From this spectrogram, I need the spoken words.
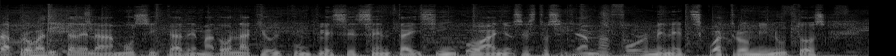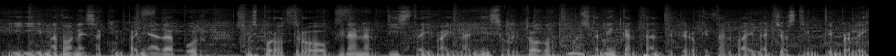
Otra probadita de la música de Madonna que hoy cumple 65 años. Esto se llama Four Minutes, cuatro minutos. Y Madonna es acompañada por, pues, por otro gran artista y bailarín, sobre todo. También cantante, pero ¿qué tal baila Justin Timberlake?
